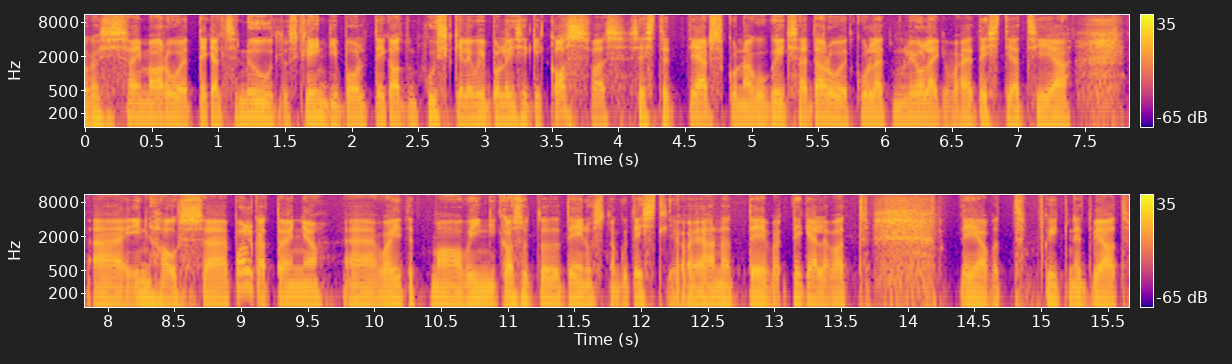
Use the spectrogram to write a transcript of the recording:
aga siis saime aru, et tegelikult see nõudlus kliendi poolt ei kadunud kuskile, võib-olla isegi kasvas, sest et järsku nagu kõik said aru, et kuule, et mul ei olegi vaja testijat siia äh, in-house äh, palgata, onju, vaid et ma võingi kasutada teenust nagu Testlio ja nad teevad, tegelevad, leiavad kõik need vead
